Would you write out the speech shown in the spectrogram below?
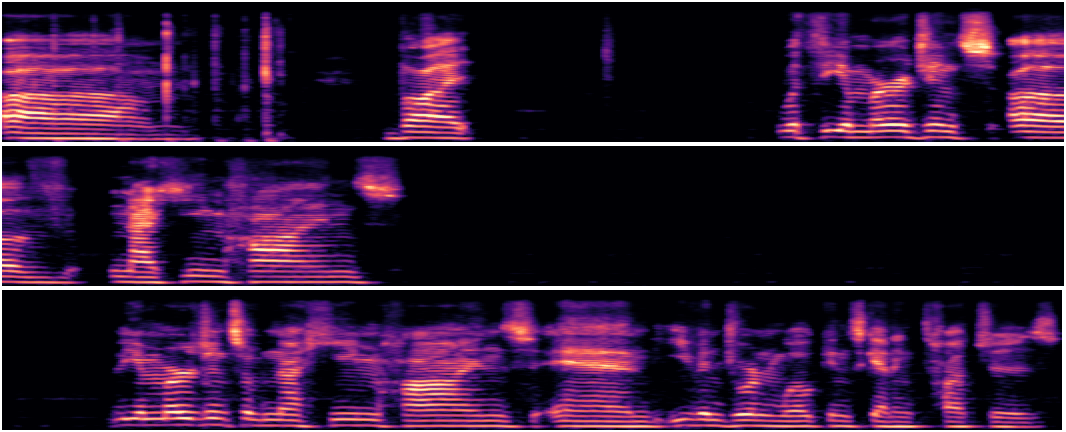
Um, but with the emergence of Nyheim Hines the emergence of Nyheim Hines and even Jordan Wilkins getting touches.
